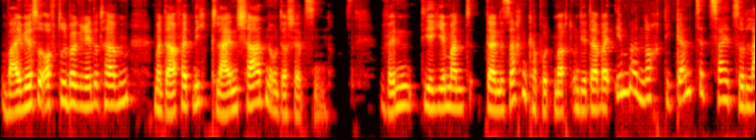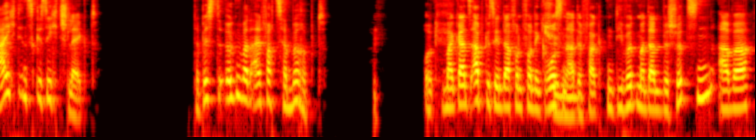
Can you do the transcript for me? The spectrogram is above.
weil wir so oft drüber geredet haben, man darf halt nicht kleinen Schaden unterschätzen. Wenn dir jemand deine Sachen kaputt macht und dir dabei immer noch die ganze Zeit so leicht ins Gesicht schlägt, da bist du irgendwann einfach zermürbt. Und mal ganz abgesehen davon von den großen Schön. Artefakten, die wird man dann beschützen, aber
